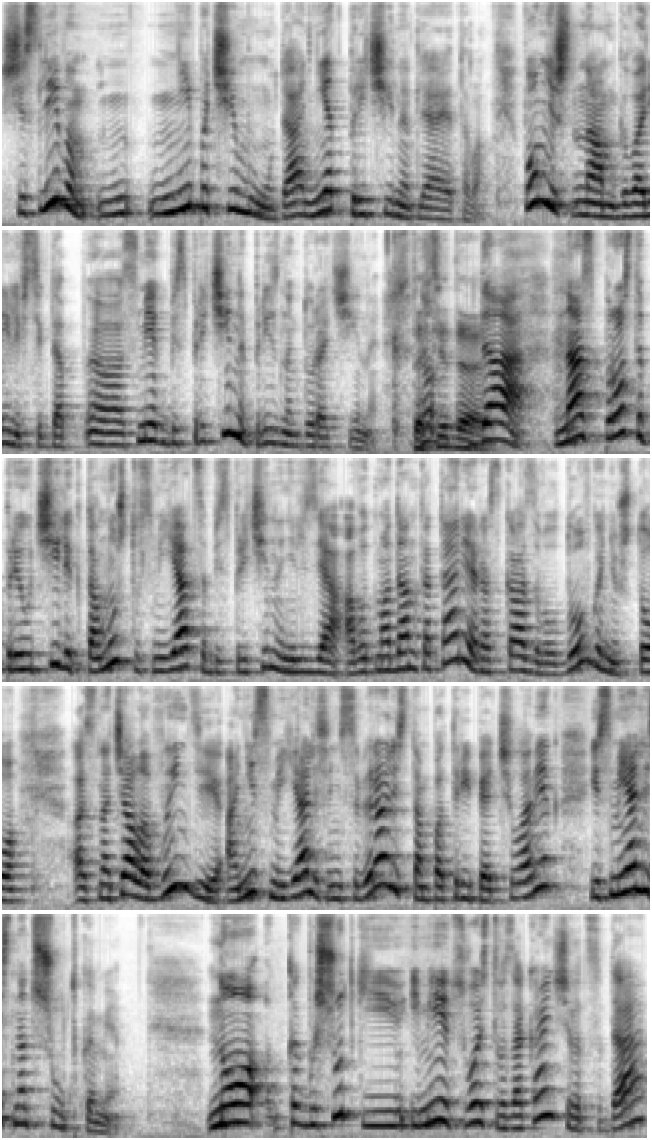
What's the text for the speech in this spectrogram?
счастливым ни почему, да, нет причины для этого. Помнишь, нам говорили всегда, э, смех без причины – признак дурачины. Кстати, Но, да. Да, нас просто приучили к тому, что смеяться без причины нельзя. А вот Мадан Катария рассказывал Довганю, что э, сначала в Индии они смеялись, они собирались там по 3-5 человек и смеялись над шутками. Но как бы шутки имеют свойство заканчиваться, да.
